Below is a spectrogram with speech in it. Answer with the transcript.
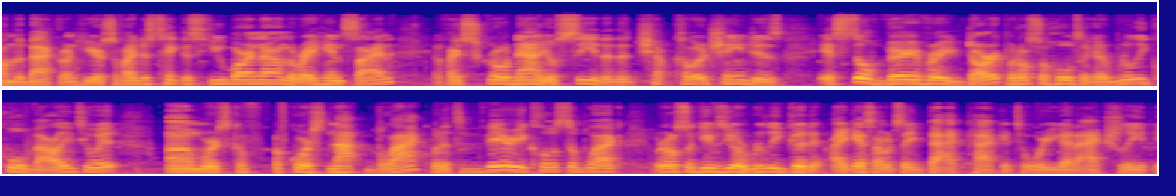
on the background here. So if I just take this hue bar now on the right hand side, if I scroll down, you'll see that the ch color changes. It's still very, very dark, but also holds like a really cool value to it um, where it's of course not black, but it's very close to black, but it also gives you a really good, I guess I would say backpack into where you got to actually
